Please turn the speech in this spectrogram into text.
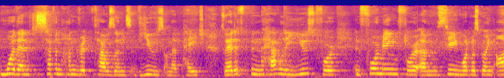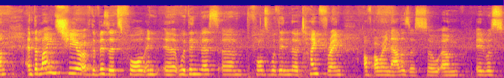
more than 700,000 views on that page. So it has been heavily used for informing, for um, seeing what was going on. And the lion's share of the visits fall in, uh, within this, um, falls within the time frame of our analysis. So um, it was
